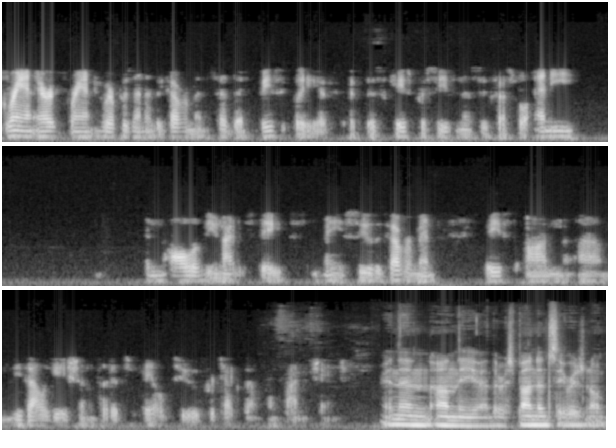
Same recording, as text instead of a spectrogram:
Grant, Eric Grant, who represented the government, said that basically, if, if this case proceeds and is successful, any in all of the United States may sue the government based on um, these allegations that it's failed to protect them from climate change. And then on the uh, the respondents, the original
